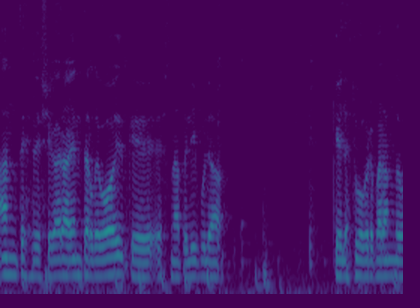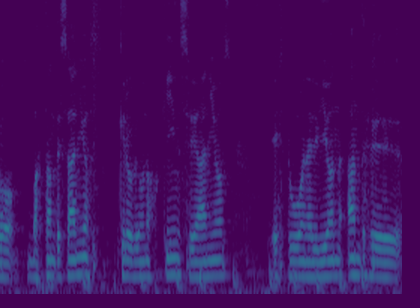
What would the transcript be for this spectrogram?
antes de llegar a Enter the Void, que es una película que él estuvo preparando bastantes años, creo que unos 15 años estuvo en el guion antes de,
